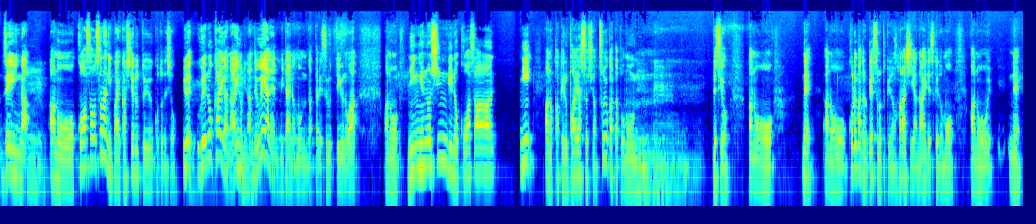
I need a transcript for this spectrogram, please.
全員が、うん。あのー怖さをさらに倍化してるということでしょ。う。いえ、上の階がないのになんで上やねんみたいなもんだったりするっていうのは、あの、人間の心理の怖さに、あの、かけるバイアスとしては強かったと思うん。ですよ。あの、ね、あの、これまでのゲストの時の話じゃないですけども、あの、ね、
